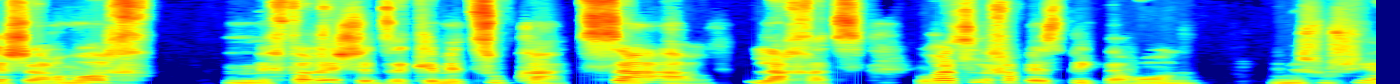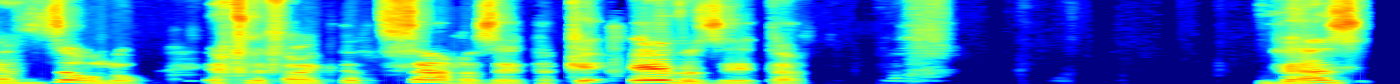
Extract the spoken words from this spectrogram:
ישר המוח מפרש את זה כמצוקה, צער, לחץ. הוא רץ לחפש פתרון, ומישהו שיעזור לו. איך לפרק את הצער הזה, את הכאב הזה, את ה... ואז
